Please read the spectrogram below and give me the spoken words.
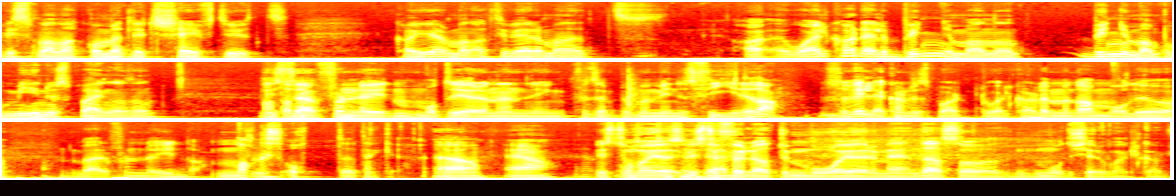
Hvis man har kommet litt skjevt ut, hva gjør man? Aktiverer man et wildcard, eller begynner man, begynner man på minuspoeng og sånn? Hvis du er fornøyd med å måtte gjøre en endring f.eks. på minus fire, da, så ville jeg kanskje spart wildcardet, men da må du jo være fornøyd, da. Maks åtte, tenker jeg. Ja. Ja. Hvis du, må hvis du jeg- føler at du må gjøre mer enn det, så må du kjøre wildcard.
